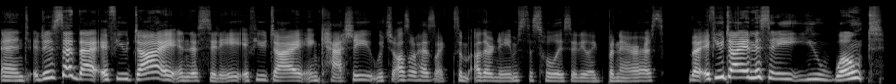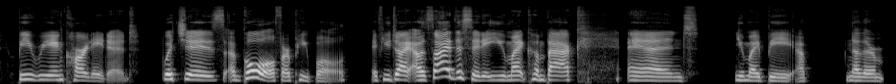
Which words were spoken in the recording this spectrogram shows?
And it is said that if you die in this city, if you die in Kashi, which also has like some other names, this holy city like Benares, that if you die in the city, you won't be reincarnated, which is a goal for people if you die outside the city, you might come back and you might be a, another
